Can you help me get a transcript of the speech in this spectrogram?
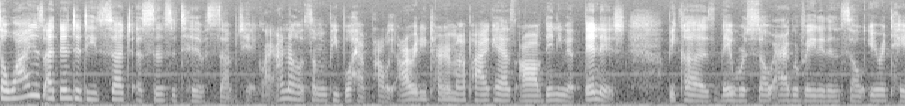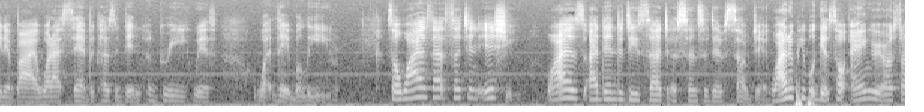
So, why is identity such a sensitive subject? Like, I know some people have probably already turned my podcast off, didn't even finish because they were so aggravated and so irritated by what I said because it didn't agree with what they believe. So, why is that such an issue? Why is identity such a sensitive subject? Why do people get so angry or so,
